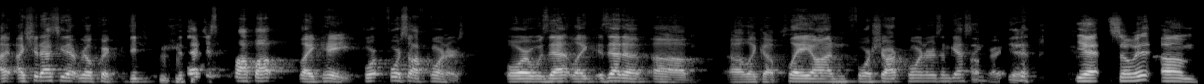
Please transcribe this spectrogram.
I, I, should ask you that real quick. Did did that just pop up like, hey, four, four soft corners, or was that like is that a uh, uh, like a play on four sharp corners? I'm guessing, right? Yeah, yeah. So it um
